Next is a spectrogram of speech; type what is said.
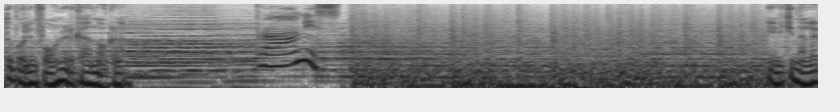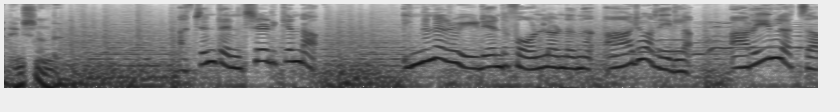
മുത്തു പോലും ഫോൺ എടുക്കാതെ നോക്കണം. പ്രോമിസ് എനിക്ക് നല്ല ടെൻഷനുണ്ട് അച്ഛൻ ടെൻഷൻ അടിക്കണ്ട. ഇങ്ങനെ ഒരു വീഡിയോ എന്റെ ഫോണിലുണ്ടെന്ന് ആരും അറിയില്ല. അറിയില്ല അച്ഛാ.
